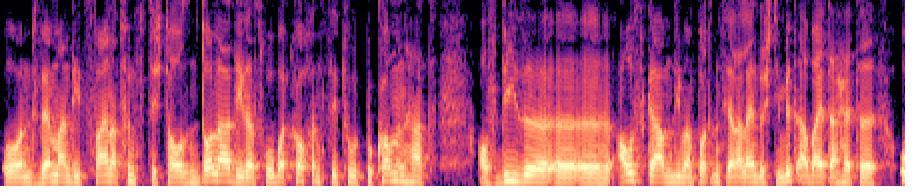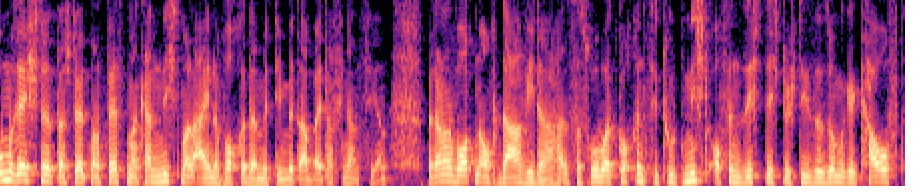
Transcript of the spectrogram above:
und wenn man die 250.000 Dollar, die das Robert Koch Institut bekommen hat, auf diese äh, Ausgaben, die man potenziell allein durch die Mitarbeiter hätte, umrechnet, dann stellt man fest, man kann nicht mal eine Woche damit die Mitarbeiter finanzieren. Mit anderen Worten, auch da wieder ist das Robert Koch Institut nicht offensichtlich durch diese Summe gekauft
